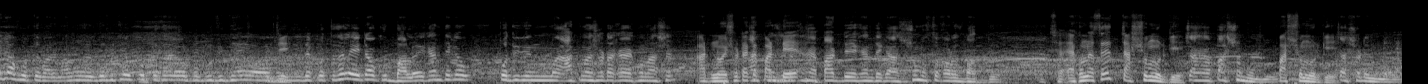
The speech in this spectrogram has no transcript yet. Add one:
এটাও করতে পারে মানুষ যদি কেউ করতে চায় অল্প পুঁজি দিয়ে অল্প জি। পুঁজিতে করতে চাইলে এটাও খুব ভালো। এখান থেকেও প্রতিদিন আট নয়শো টাকা এখন আসে। আট নয়শো টাকা পার ডে? হ্যাঁ পার ডে এখান থেকে আসে সমস্ত খরচ বাদ দিয়ে। আচ্ছা এখন আছে চারশো মুরগি। পাঁচশো মুরগি। পাঁচশো মুরগি। চারশো ডিম দেয়।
